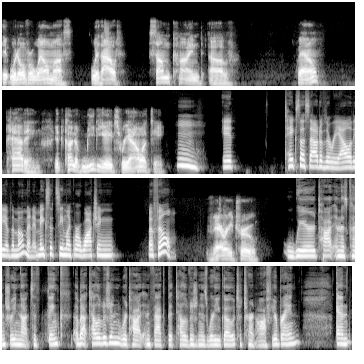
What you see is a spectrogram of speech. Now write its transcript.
it would overwhelm us without some kind of, well, padding. It kind of mediates reality. Hmm. It takes us out of the reality of the moment. It makes it seem like we're watching a film. Very true. We're taught in this country not to think about television. We're taught, in fact, that television is where you go to turn off your brain. And,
